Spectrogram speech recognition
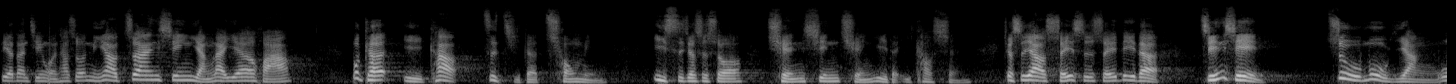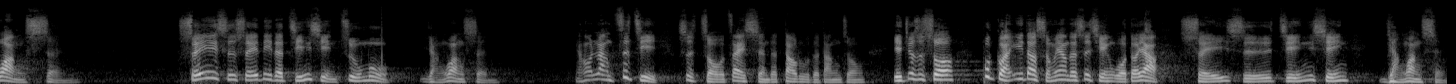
第二段经文，他说：“你要专心仰赖耶和华，不可倚靠自己的聪明。”意思就是说，全心全意的依靠神，就是要随时随地的警醒、注目、仰望神。随时随地的警醒、注目、仰望神，然后让自己是走在神的道路的当中。也就是说，不管遇到什么样的事情，我都要随时警醒、仰望神。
